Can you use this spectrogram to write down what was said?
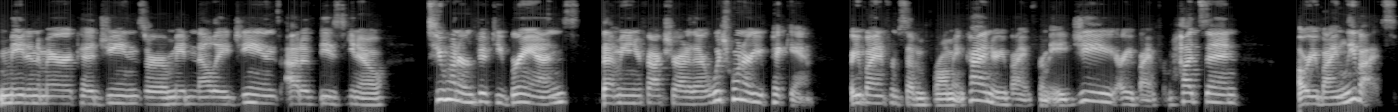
made in America jeans or made in LA jeans out of these, you know, 250 brands that manufacture out of there. Which one are you picking? Are you buying from Seven for All Mankind? Are you buying from AG? Are you buying from Hudson? Or are you buying Levi's?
